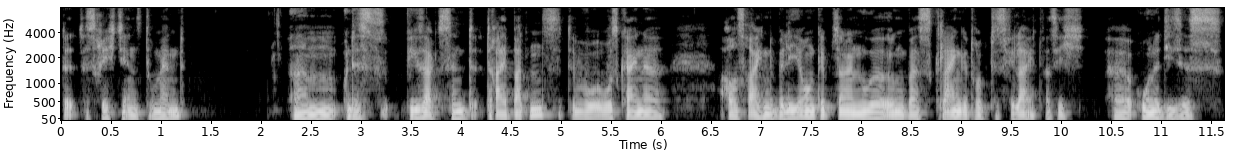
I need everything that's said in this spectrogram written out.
das, richtige Instrument. Ähm, und es, wie gesagt, es sind drei Buttons, wo, wo es keine ausreichende Belehrung gibt, sondern nur irgendwas Kleingedrucktes vielleicht, was ich äh, ohne dieses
